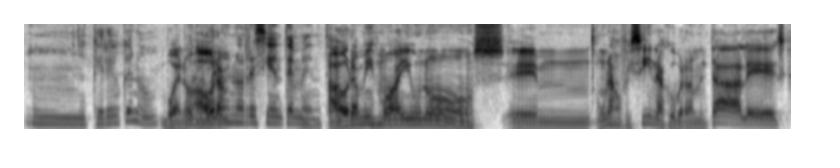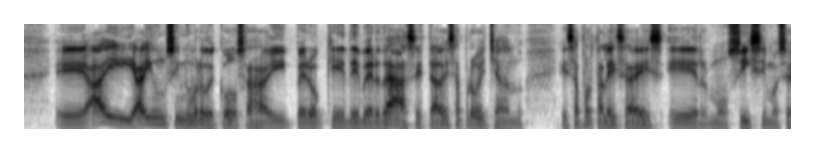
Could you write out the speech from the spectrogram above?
Mm, creo que no. Bueno, Por lo ahora- menos no recientemente. Ahora mismo hay unos, eh, unas oficinas gubernamentales, eh, hay, hay un sinnúmero de cosas ahí, pero que de verdad se está desaprovechando. Esa fortaleza es hermosísimo, ese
